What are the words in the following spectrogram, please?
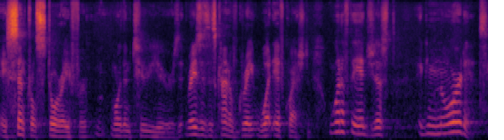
a central story for more than two years. It raises this kind of great what if question. What if they had just ignored it?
